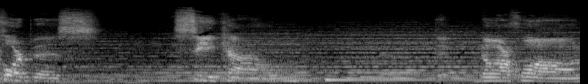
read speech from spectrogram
porpoise, the sea cow, the narwhal,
